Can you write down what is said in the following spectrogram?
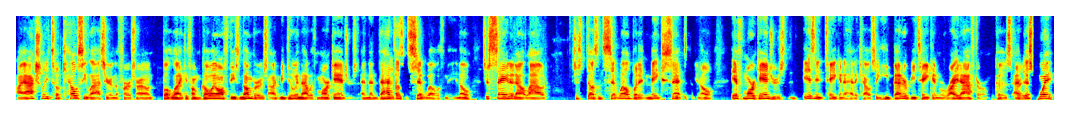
I actually took Kelce last year in the first round, but like if I'm going off these numbers, I'd be doing that with Mark Andrews. And then that mm-hmm. doesn't sit well with me, you know? Just saying it out loud just doesn't sit well, but it makes sense, you know? If Mark Andrews isn't taken ahead of Kelce, he better be taken right after him. Because at right. this point,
